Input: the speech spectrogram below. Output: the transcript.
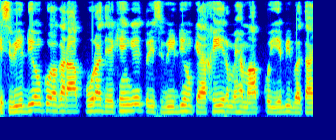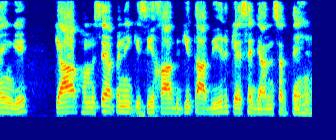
اس ویڈیو کو اگر آپ پورا دیکھیں گے تو اس ویڈیو کے اخیر میں ہم آپ کو یہ بھی بتائیں گے کہ آپ ہم سے اپنی کسی خواب کی تعبیر کیسے جان سکتے ہیں۔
